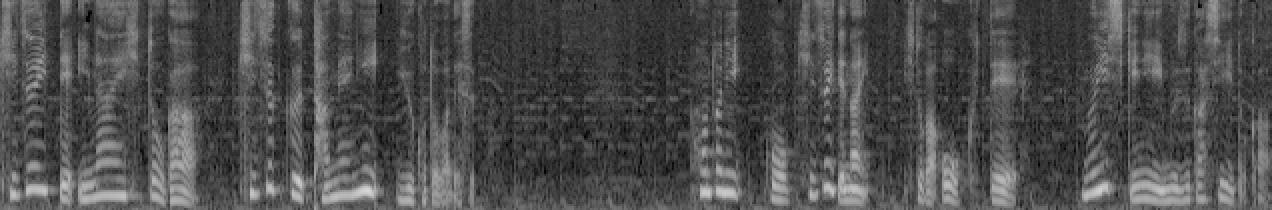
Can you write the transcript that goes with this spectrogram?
気づいていない人が気づくために言う言葉です。本当にこう気づいてない人が多くて無意識に難しいとか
